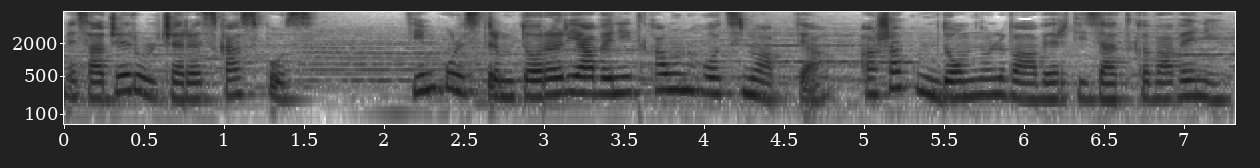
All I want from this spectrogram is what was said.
Mesagerul ceresc a spus, Timpul strâmtorării a venit ca un hoț noaptea, așa cum Domnul v-a avertizat că va veni.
